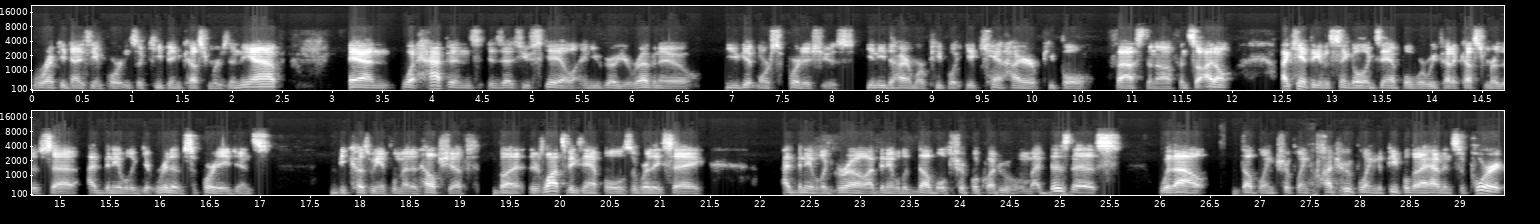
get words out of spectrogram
recognize the importance of keeping customers in the app. And what happens is as you scale and you grow your revenue, you get more support issues. You need to hire more people. You can't hire people fast enough. And so I don't I can't think of a single example where we've had a customer that said, I've been able to get rid of support agents because we implemented Helpshift. But there's lots of examples of where they say, I've been able to grow, I've been able to double, triple, quadruple my business without doubling, tripling, quadrupling the people that I have in support.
